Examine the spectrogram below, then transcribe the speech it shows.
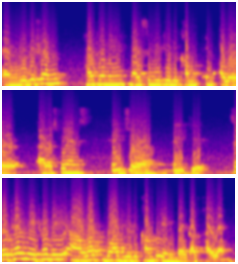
and musician. Hi Tony, nice to meet you to come in our uh, restaurants. Thank you. So, Thank you. so tell me Tony, uh, what brought you to come to in Bangkok, Thailand?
